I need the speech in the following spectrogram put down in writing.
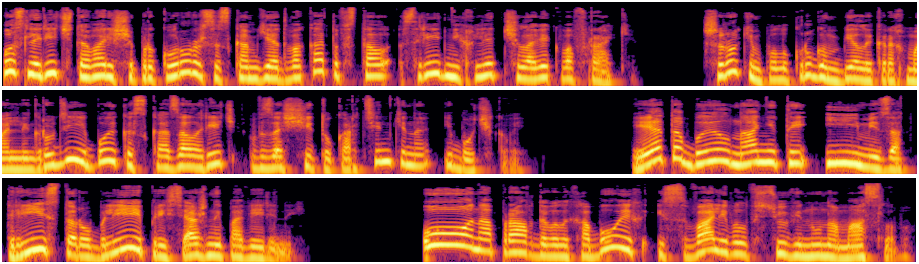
После речи товарища прокурора со скамьи адвокатов встал средних лет человек во фраке. С широким полукругом белой крахмальной груди и бойко сказал речь в защиту Картинкина и Бочковой. И это был нанятый ими за 300 рублей присяжный поверенный. Он оправдывал их обоих и сваливал всю вину на Маслову.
